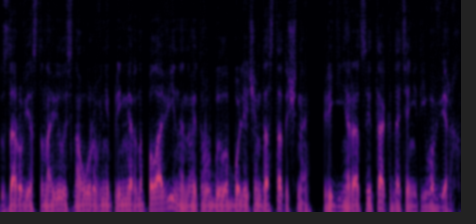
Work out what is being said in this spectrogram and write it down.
Здоровье остановилось на уровне примерно половины, но этого было более чем достаточно. Регенерация и так дотянет его вверх.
